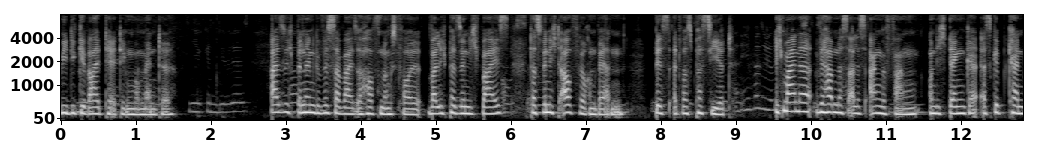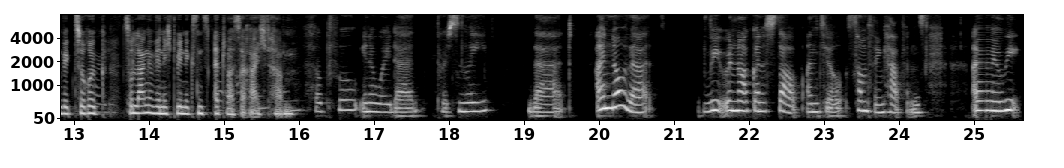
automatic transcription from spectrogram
wie die gewalttätigen Momente. Also ich bin in gewisser Weise hoffnungsvoll, weil ich persönlich weiß, dass wir nicht aufhören werden, bis etwas passiert. Ich meine, wir haben das alles angefangen und ich denke, es gibt keinen Weg zurück, solange wir nicht wenigstens etwas erreicht haben. I know that we we're not going to stop until something happens. I mean, we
